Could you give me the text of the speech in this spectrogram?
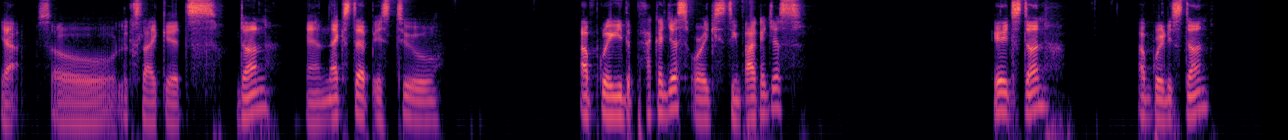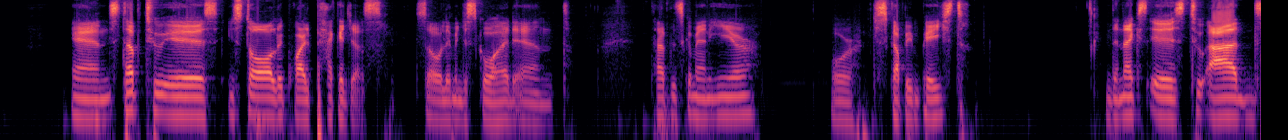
Yeah, so looks like it's done. And next step is to upgrade the packages or existing packages. Okay, it's done. Upgrade is done. And step two is install required packages. So let me just go ahead and type this command here or just copy and paste. The next is to add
